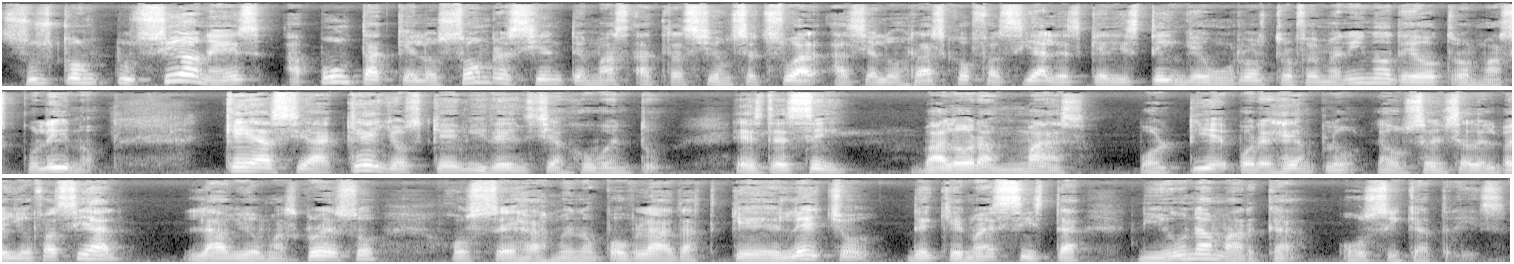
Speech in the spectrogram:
sus conclusiones apuntan que los hombres sienten más atracción sexual hacia los rasgos faciales que distinguen un rostro femenino de otro masculino, que hacia aquellos que evidencian juventud. Es decir, valoran más, por, por ejemplo, la ausencia del vello facial, labio más grueso o cejas menos pobladas que el hecho de que no exista ni una marca o cicatriz.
